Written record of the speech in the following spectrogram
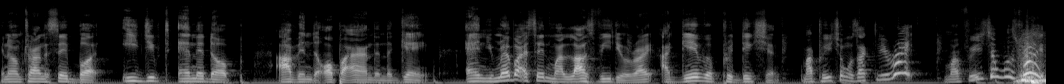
You know I'm trying to say? But Egypt ended up having the upper hand in the game. And you remember I said in my last video, right? I gave a prediction. My prediction was actually right. My prediction was right.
